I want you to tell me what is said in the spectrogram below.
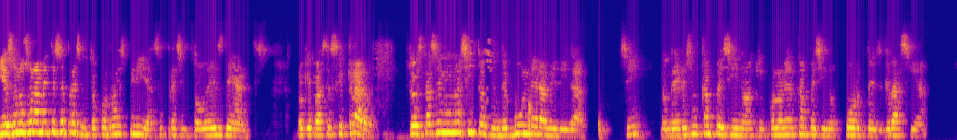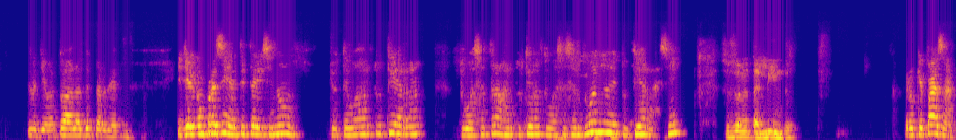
Y eso no solamente se presentó con Rojas Pinilla, se presentó desde antes. Lo que pasa es que, claro, tú estás en una situación de vulnerabilidad, ¿sí? Donde eres un campesino, aquí en Colombia el campesino, por desgracia, lo lleva todas las de perder y llega un presidente y te dice, no, yo te voy a dar tu tierra, tú vas a trabajar tu tierra, tú vas a ser dueño de tu tierra, ¿sí? Eso suena tan lindo. Pero ¿qué pasa?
